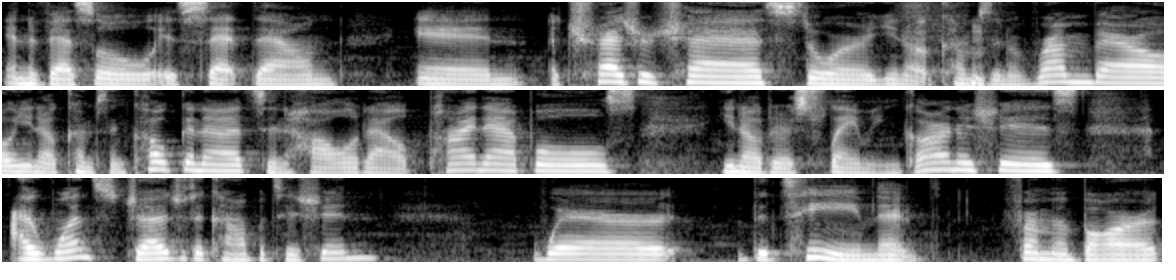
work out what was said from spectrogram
and the vessel is set down in a treasure chest or, you know, it comes in a rum barrel, you know, it comes in coconuts and hollowed out pineapples. You know, there's flaming garnishes. I once judged a competition where the team that from a bar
